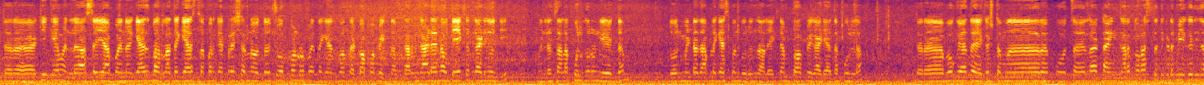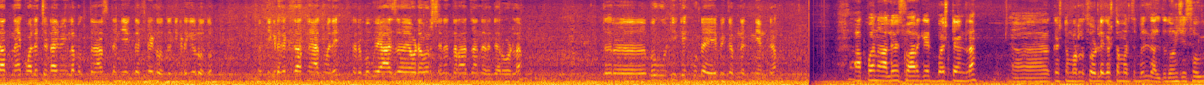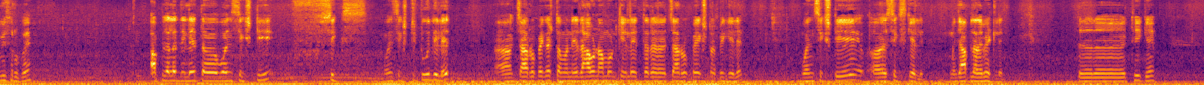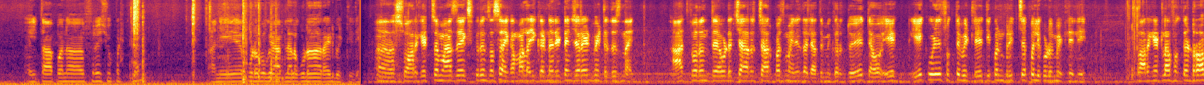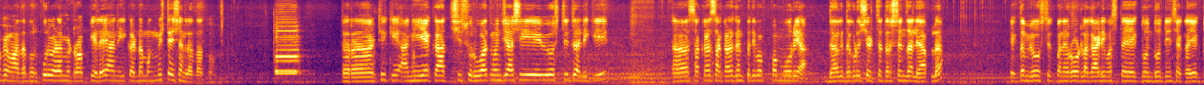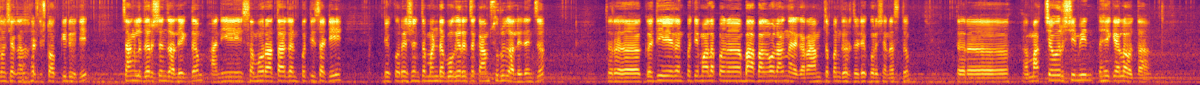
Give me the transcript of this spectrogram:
तर ठीक आहे म्हणलं असंही आपण गॅस भरला तर गॅसला पण काही प्रेशर नव्हतं. चोपन्न रुपयाचा गॅस बसला टॉपअप एकदम. कारण गाड्या नव्हत्या एकच गाडी होती. म्हणलं चला फुल करून घेऊ एकदम. दोन मिनिटात आपला गॅस पण भरून झाला. एकदम टॉप आहे गाडी आता फुलला तर बघूया आता हे कस्टमर पोहोचायला टाइम कारण तो रस्ता तिकडे मी कधी जात नाही. कॉलेजच्या टायमिंगला फक्त असताना एकदा फ्रेंड होतं तिकडे गेलो होतो. तर तिकडे कधी जात नाही आतमध्ये. तर बघूया आज एवढ्या वर्षानंतर आज जाणार आहे त्या रोडला तर बघू ठीक आहे कुठं आहे पिकअप नेमका. आपण आलोय स्वारगेट बस स्टँडला. कस्टमरला सोडले कस्टमरचं बिल झालं तर दोनशे सव्वीस रुपये. आपल्याला दिलेत one sixty six one sixty two दिलेत. चार रुपये कस्टमरने राऊंड अमाऊंट केले तर चार रुपये एक्स्ट्रा पे केले वन सिक्स्टी सिक्स केलेत. म्हणजे आपल्याला भेटलेत. तर ठीक आहे. इथं आपण फ्रेश होऊ पटकन आणि पुढं बघूया आपल्याला कुठं राईड भेटते ते. स्वारगेटचा माझा एक्सपिरियन्स असा आहे का? मला इकडनं रिटर्नच्या राईड भेटतच नाही आजपर्यंत एवढे चार चार पाच महिने झाले आता मी करतोय. तेव्हा एक एक वेळी फक्त भेटले. ती पण ब्रिजच्या पलीकडून भेटलेली. स्वारगेटला फक्त ड्रॉप आहे माझा. भरपूर वेळा मी ड्रॉप केले आणि इकडनं मग मी स्टेशनला जातो. तर ठीक आहे. आणि एक आजची सुरुवात म्हणजे अशी व्यवस्थित झाली की सकाळ सकाळ गणपती बाप्पा मोर्या दग दगडूशेठचं दर्शन झाले आपलं. एकदम व्यवस्थितपणे रोडला गाडी मस्त एक दोन दोन तीन सेकंद एक दोन सेकंदासाठी स्टॉप केली होती. चांगलं दर्शन झालं एकदम. आणि समोर आता गणपतीसाठी डेकोरेशनचं मंडप वगैरेचं काम सुरू झालं त्यांचं. तर कधी हे गणपती मला पण बा बघावं लागणार आहे. कारण आमचं पण घरचं डेकोरेशन असतं. तर मागच्या वर्षी मी हे केला होता.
